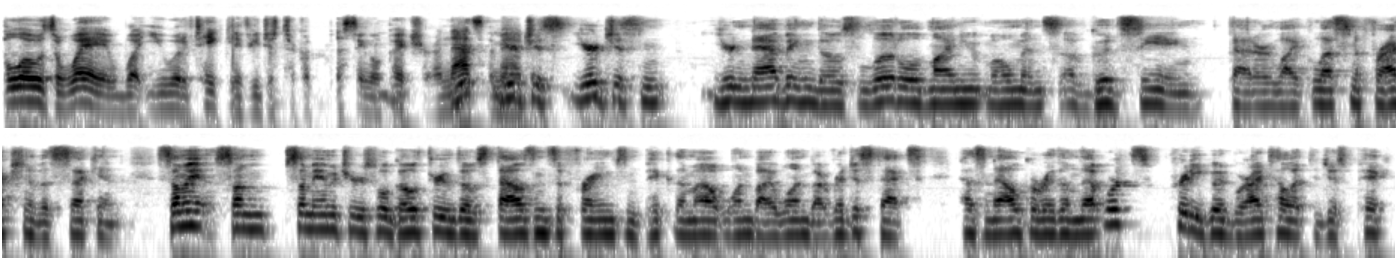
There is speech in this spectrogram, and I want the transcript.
blows away what you would have taken if you just took a, a single picture. And that's the magic. You're just you're just you're nabbing those little minute moments of good seeing that are like less than a fraction of a second. Some some some amateurs will go through those thousands of frames and pick them out one by one, but Registax has an algorithm that works pretty good where I tell it to just pick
